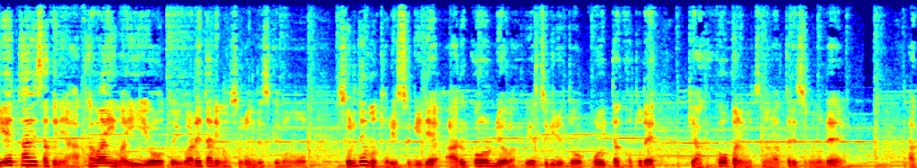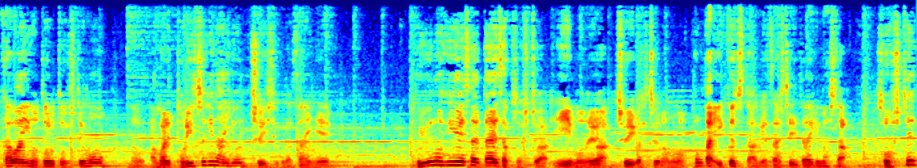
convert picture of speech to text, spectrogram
え対策に赤ワインはいいよと言われたりもするんですけども、それでも取りすぎでアルコール量が増えすぎると、こういったことで逆効果にもつながったりするので、赤ワインを取るとしても、あまり取りすぎないように注意してくださいね。冬の冷え対策としては、いいものや注意が必要なもの、今回いくつか挙げさせていただきました。そして、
